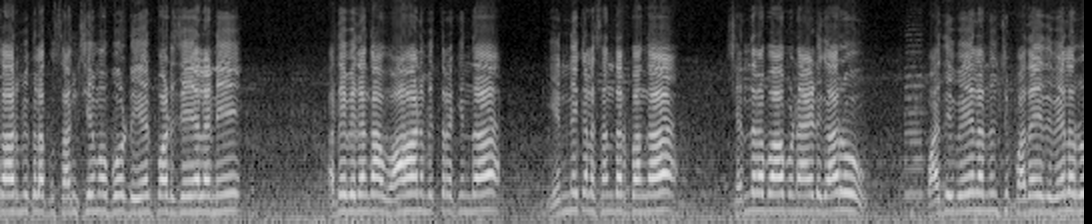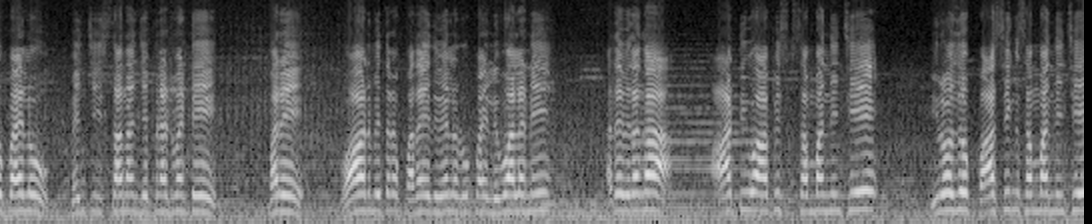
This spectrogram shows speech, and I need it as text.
కార్మికులకు సంక్షేమ బోర్డు ఏర్పాటు చేయాలని అదేవిధంగా వాహన మిత్ర కింద ఎన్నికల సందర్భంగా చంద్రబాబు నాయుడు గారు పదివేల నుంచి పదహైదు వేల రూపాయలు పెంచి ఇస్తానని చెప్పినటువంటి మరి వాహన మిత్రకు పదహైదు వేల రూపాయలు ఇవ్వాలని అదేవిధంగా ఆర్టీఓ ఆఫీస్కి సంబంధించి ఈరోజు పాసింగ్ సంబంధించి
